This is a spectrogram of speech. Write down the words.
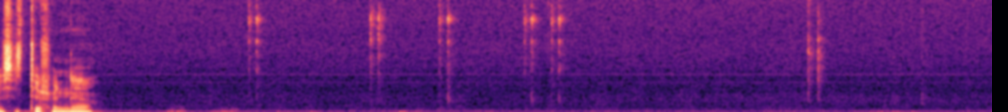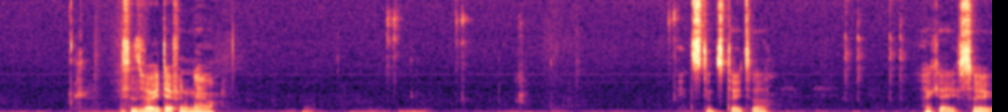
This is different now. This is very different now. Instance data. Okay, so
